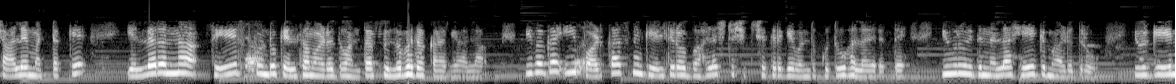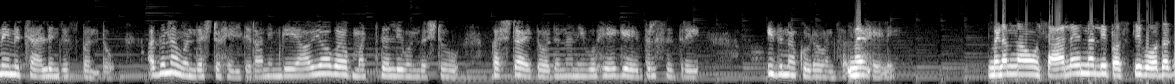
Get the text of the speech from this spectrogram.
ಶಾಲೆ ಮಟ್ಟಕ್ಕೆ ಎಲ್ಲರನ್ನ ಸೇರಿಸ್ಕೊಂಡು ಕೆಲಸ ಮಾಡೋದು ಅಂತ ಸುಲಭದ ಕಾರ್ಯ ಅಲ್ಲ. ಇವಾಗ ಈ ಪಾಡ್ಕಾಸ್ಟ್ನ ಕೇಳ್ತಿರೋ ಬಹಳಷ್ಟು ಶಿಕ್ಷಕರಿಗೆ ಒಂದು ಕುತೂಹಲ ಇರುತ್ತೆ. ಇವರು ಇದನ್ನೆಲ್ಲ ಹೇಗೆ ಮಾಡಿದ್ರು? ಇವ್ರಿಗೆ ಏನೇನು ಚಾಲೆಂಜಸ್ ಬಂತು? ಅದನ್ನ ಒಂದಷ್ಟು ಹೇಳ್ತೀರಾ? ನಿಮ್ಗೆ ಯಾವ ಯಾವ ಮಟ್ಟದಲ್ಲಿ ಒಂದಷ್ಟು ಕಷ್ಟ ಆಯ್ತು? ಅದನ್ನ ನೀವು ಹೇಗೆ ಎದುರಿಸಿದ್ರಿ? ಇದನ್ನ ಕೂಡ ಒಂದ್ಸಲ ಹೇಳಿ. ಮೇಡಮ್ ನಾವು ಶಾಲೆನಲ್ಲಿ ಫಸ್ಟಿಗೆ ಹೋದಾಗ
